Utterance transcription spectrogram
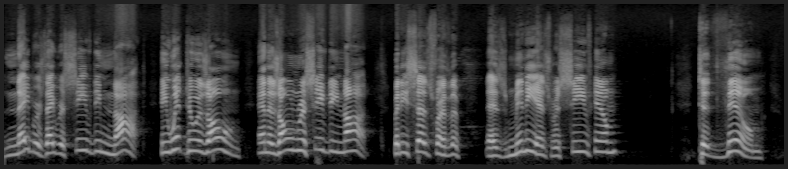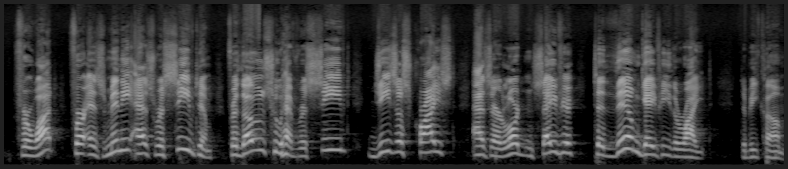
neighbors, they received him not. He went to his own, and his own received he not. But he says, For the, as many as receive him, to them, for what? For as many as received him, for those who have received Jesus Christ as their Lord and Savior, to them gave he the right to become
